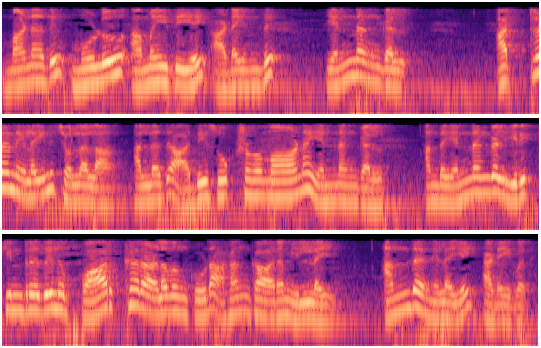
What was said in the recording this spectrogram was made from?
மனது முழு அமைதியை அடைந்து எண்ணங்கள் அற்ற நிலைன்னு சொல்லலாம். அல்லது அதிசூக்ஷமமான எண்ணங்கள். அந்த எண்ணங்கள் இருக்கின்றதுன்னு பார்க்கிற அளவும் கூட அகங்காரம் இல்லை. அந்த நிலையை அடைவது.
